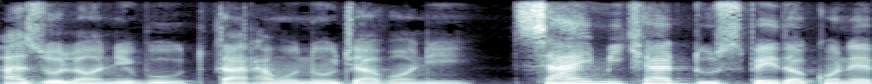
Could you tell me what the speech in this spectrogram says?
ازولانی بود در همون نوجوانی. سعی می‌کرد دوست پیدا کنه.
